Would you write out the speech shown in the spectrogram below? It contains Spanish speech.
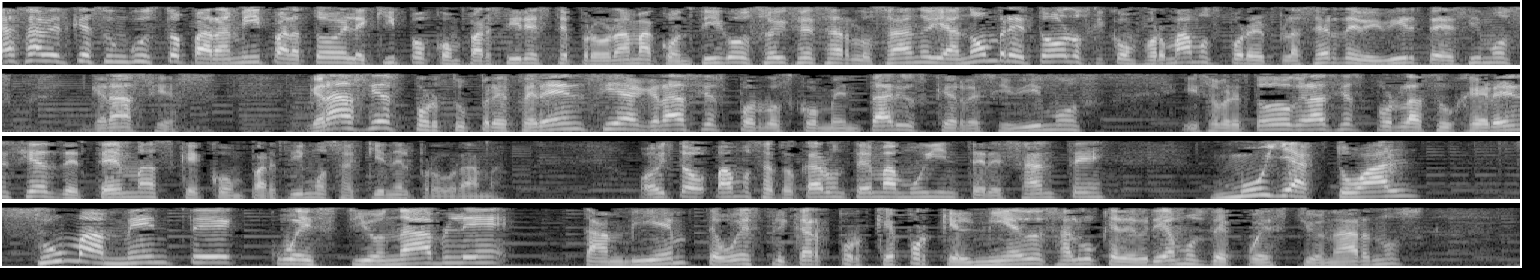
Ya sabes que es un gusto para mí, para todo el equipo, compartir este programa contigo. Soy César Lozano y a nombre de todos los que conformamos por el placer de vivir, te decimos gracias. Gracias por tu preferencia, gracias por los comentarios que recibimos y sobre todo gracias por las sugerencias de temas que compartimos aquí en el programa. Hoy vamos a tocar un tema muy interesante, muy actual, sumamente cuestionable también. Te voy a explicar por qué, porque el miedo es algo que deberíamos de cuestionarnos.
